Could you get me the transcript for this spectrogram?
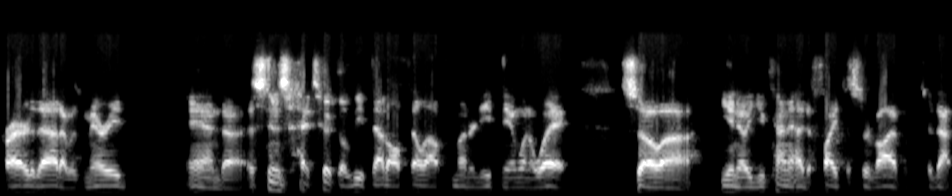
prior to that. I was married. And uh, as soon as I took the leap, that all fell out from underneath me and went away. So, uh, you know, you kind of had to fight to survive to that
